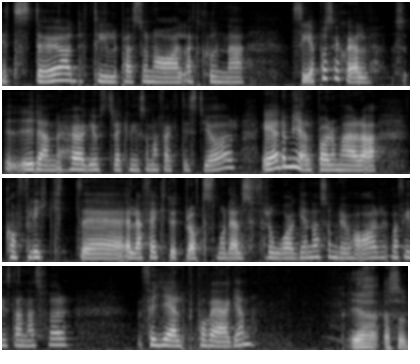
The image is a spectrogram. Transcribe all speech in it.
ett stöd till personal att kunna se på sig själv i den höga utsträckning som man faktiskt gör? Är det med hjälp av de här äh, konflikt äh, eller affektutbrottsmodellsfrågorna som du har? Vad finns det annars för, för hjälp på vägen? Ja, alltså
